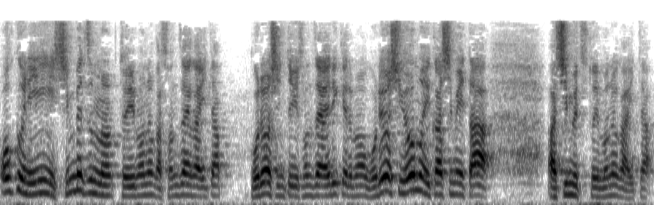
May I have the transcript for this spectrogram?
奥に神仏というものが存在がいた。ご両親という存在がいるけれどもご両親をも生かしめた神仏というものがいた。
